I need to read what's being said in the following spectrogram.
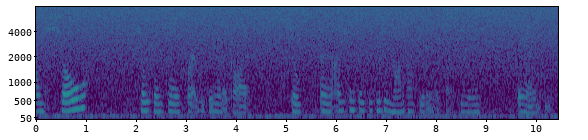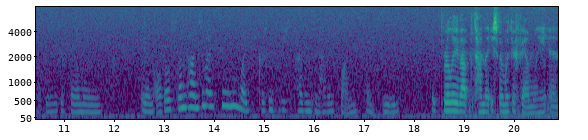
I'm so, so thankful for everything that I got. So, and I just want to say, Christmas is not about getting; it's about giving, and it's about being with your family and although sometimes it might seem like Christmas is just presents and having fun and food, it's really about the time that you spend with your family and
